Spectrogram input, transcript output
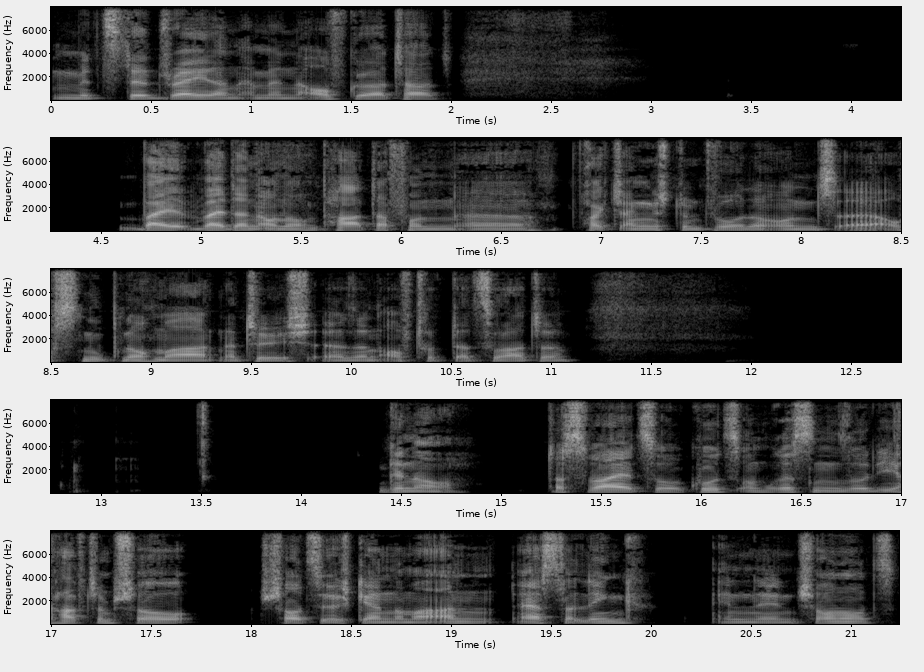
mit Still Dre dann am Ende aufgehört hat weil, weil dann auch noch ein Part davon äh, praktisch angestimmt wurde und äh, auch Snoop nochmal natürlich äh, seinen Auftritt dazu hatte. Genau. Das war jetzt so kurz umrissen, so die Halftime-Show. Schaut sie euch gerne nochmal an. Erster Link in den Show Notes.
